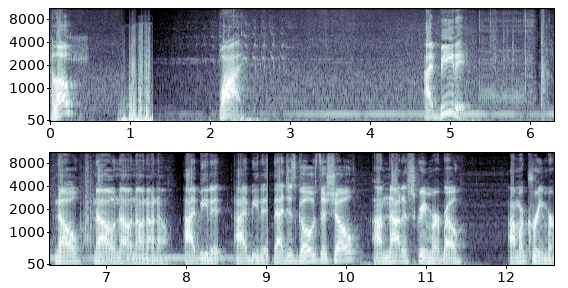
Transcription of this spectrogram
Hello? Why? I beat it. No, no, no, no, no, no. I beat it. I beat it. That just goes to show I'm not a screamer, bro. I'm a creamer.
